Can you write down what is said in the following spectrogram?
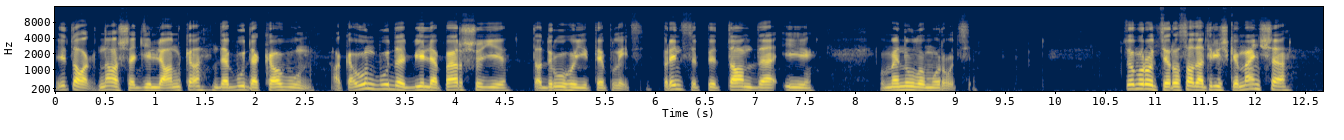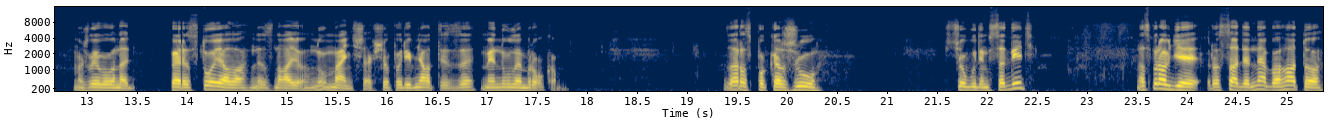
І так, наша ділянка, де буде кавун. А кавун буде біля першої та другої теплиці. В принципі, там, де і в минулому році. Цьому році розсада трішки менша, можливо, вона перестояла, не знаю, ну менше, якщо порівняти з минулим роком. Зараз покажу, що будемо садити. Насправді розсади небагато.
